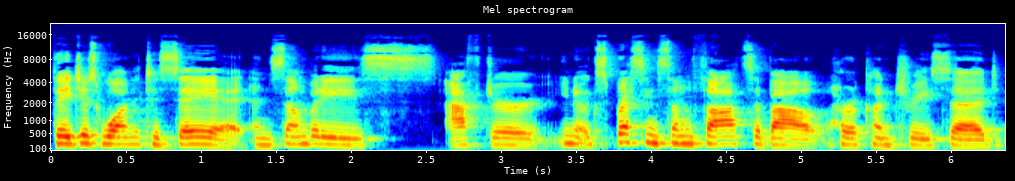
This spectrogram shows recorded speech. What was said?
they just wanted to say it. And somebody's, after, you know, expressing some thoughts about her country, said,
